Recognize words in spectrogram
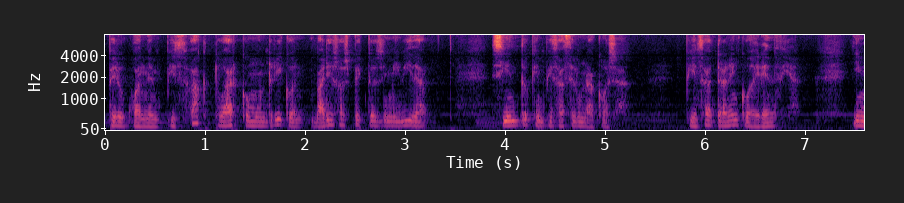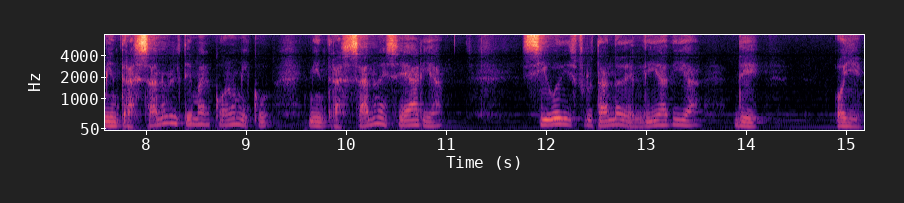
pero cuando empiezo a actuar como un rico en varios aspectos de mi vida, siento que empiezo a hacer una cosa, empiezo a entrar en coherencia. Y mientras sano el tema económico, mientras sano ese área, sigo disfrutando del día a día de, oye,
